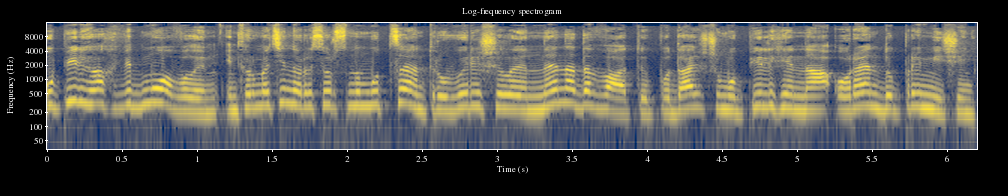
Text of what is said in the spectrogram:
У пільгах відмовили. Інформаційно-ресурсному центру вирішили не надавати у подальшому пільги на оренду приміщень.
